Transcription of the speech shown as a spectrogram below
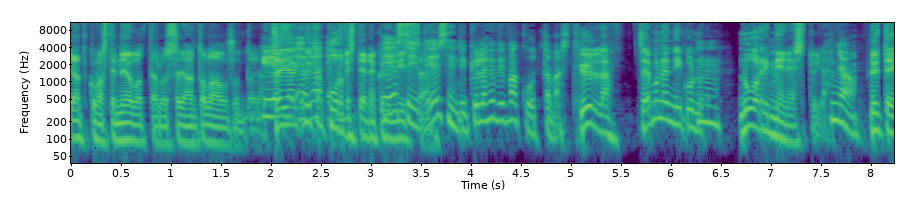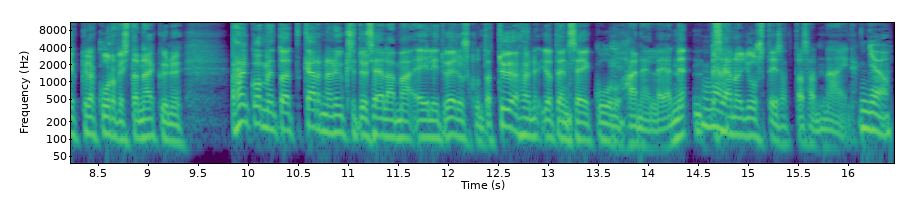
jatkuvasti neuvotteluissa ja antoi lausuntoja. Sen jälkeen nyt Kurvista ei näkynyt missään. Esiintyi kyllä hyvin vakuuttavasti. Kyllä, semmoinen niin Mm. nuori menestyjä. Joo. Nyt ei ole kyllä kurvista näkynyt. Hän kommentoi, että Kärnän yksityiselämä ei liity eduskuntatyöhön, joten se ei kuulu hänelle. Ja ne, sehän on justiinsa tasan näin. Joo.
